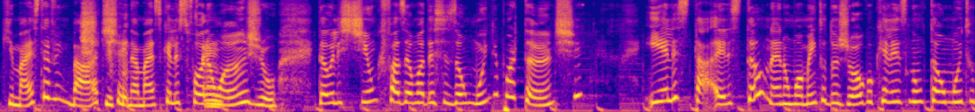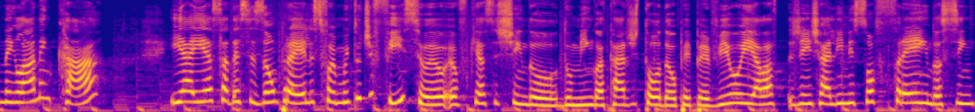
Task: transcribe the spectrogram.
que mais teve embate, ainda mais que eles foram Sim. anjo. Então eles tinham que fazer uma decisão muito importante. E eles tá, eles estão, né, num momento do jogo que eles não estão muito nem lá nem cá. E aí essa decisão pra eles foi muito difícil. Eu, eu fiquei assistindo domingo à tarde toda o pay-per-view e ela, gente, a Aline sofrendo assim,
